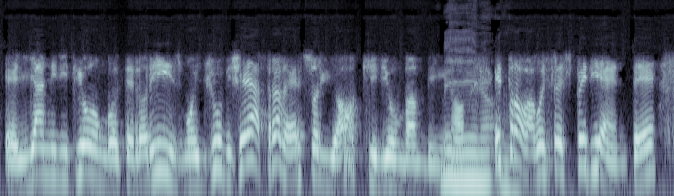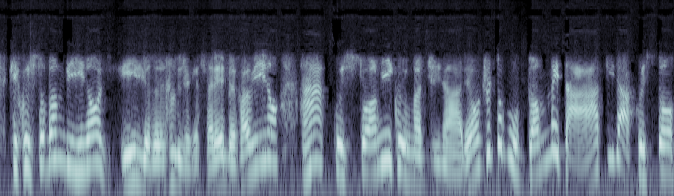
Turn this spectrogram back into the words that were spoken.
eh, gli anni di piombo, il terrorismo, il giudice attraverso gli occhi di un bambino Bino. e trova questo espediente che questo bambino, il figlio del giudice che sarebbe Favino, ha questo amico immaginario. A un certo punto a metà ti dà questo,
